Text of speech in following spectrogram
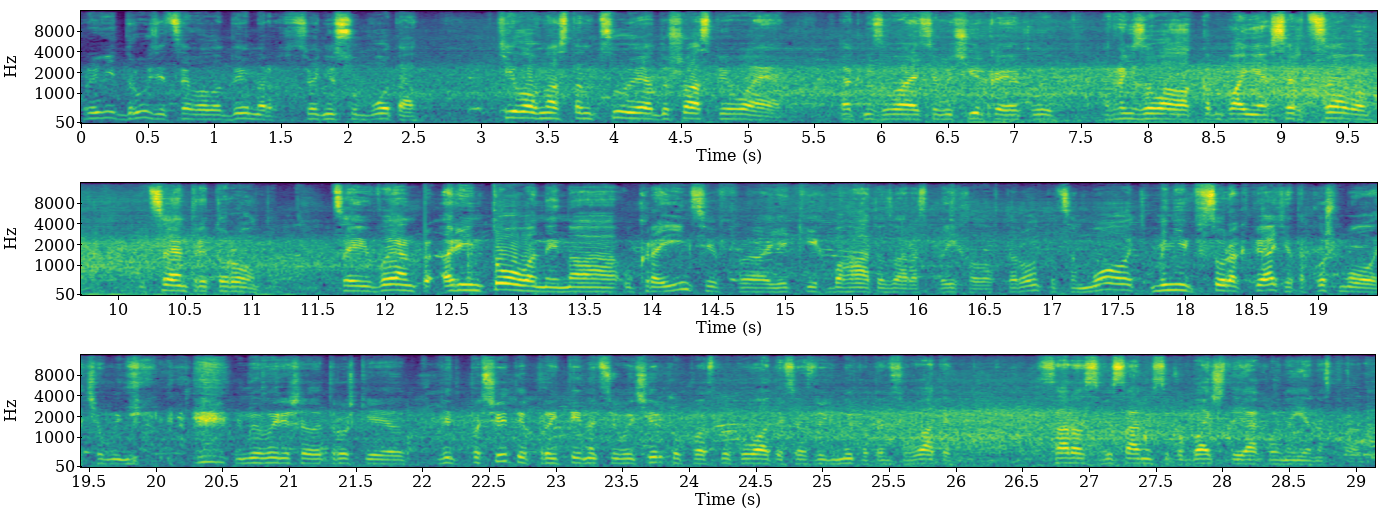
Привіт, друзі! Це Володимир. Сьогодні субота. Тіло в нас танцює, душа співає. Так називається вечірка, яку організувала компанія Серцево у центрі Торонто. Цей івент орієнтований на українців, е, яких багато зараз приїхало в Торонто. Це молодь. Мені 45, я також молодь, чому ні? І ми вирішили трошки відпочити, прийти на цю вечірку, поспілкуватися з людьми, потанцювати. Зараз ви самі всі побачите, як воно є насправді.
